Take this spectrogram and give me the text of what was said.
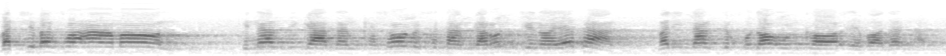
و چه بسا اعمال که نزد گردن کسان و ستمگران جنایت است ولی نزد خدا اون کار عبادت است.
